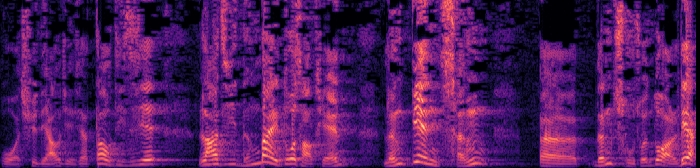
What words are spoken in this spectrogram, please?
我去了解一下，到底这些垃圾能卖多少钱，能变成呃能储存多少量。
